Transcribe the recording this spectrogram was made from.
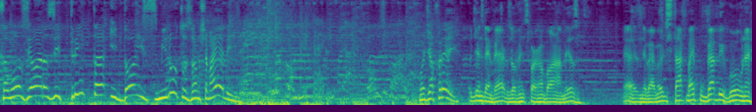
São 11 horas e 32 minutos, vamos chamar ele? Bom dia, Frei. Bom dia, Lindenberg, os ouvintes do programa Bola na Mesa. É, Lindenberg, meu destaque vai pro Gabigol, né?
